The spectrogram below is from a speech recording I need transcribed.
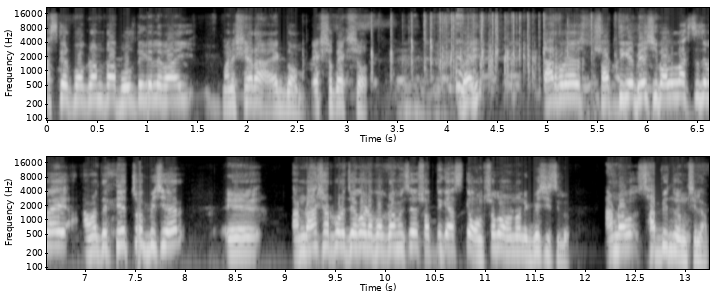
আজকের প্রোগ্রামটা বলতে গেলে ভাই মানে সেরা, একদম, একশো একশো ভাই, তারপরে সব থেকে বেশি ভালো লাগছে যে ভাই, আমাদের তেজ চব্বিশের আমরা আসার পরে যে কটা প্রোগ্রাম হয়েছে সব থেকে আজকে অংশগ্রহণ অনেক বেশি ছিল। আমরা ছাব্বিশ জন ছিলাম।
